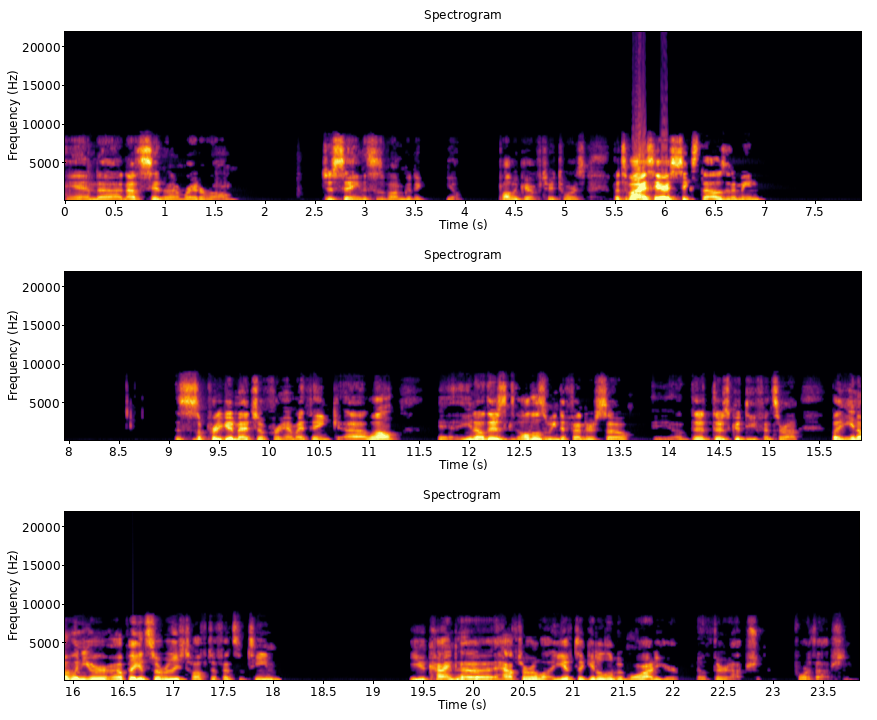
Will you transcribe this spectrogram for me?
And uh, not to say that I'm right or wrong, just saying this is what I'm going to, you know, probably gravitate towards. But Tobias Harris, six thousand. I mean, this is a pretty good matchup for him. I think. Uh, well, you know, there's all those wing defenders, so you know, there, there's good defense around. But you know, when you're up against a really tough defensive team, you kind of have to rely. You have to get a little bit more out of your you know, third option, fourth option.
